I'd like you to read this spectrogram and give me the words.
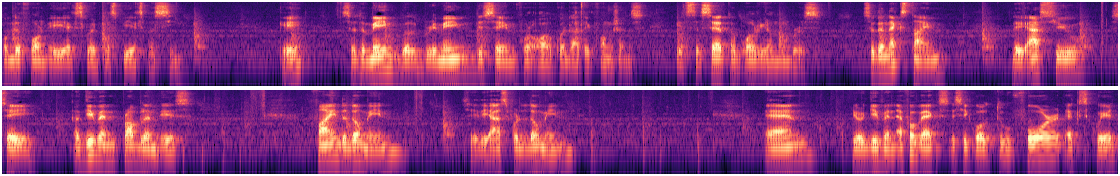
of the form ax squared plus bx plus c. Okay? So the domain will remain the same for all quadratic functions. It's the set of all real numbers so the next time they ask you, say, a given problem is find the domain. Say they ask for the domain. And you're given f of x is equal to 4x squared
